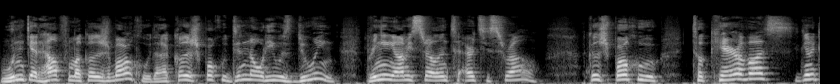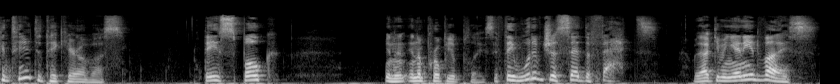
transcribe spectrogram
wouldn't get help from HaKadosh Baruch Hu, that HaKadosh Baruch Hu didn't know what he was doing, bringing Am Yisrael into Eretz Yisrael. HaKadosh Baruch Hu took care of us, he's going to continue to take care of us. They spoke in an inappropriate place. If they would have just said the facts without giving any advice,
